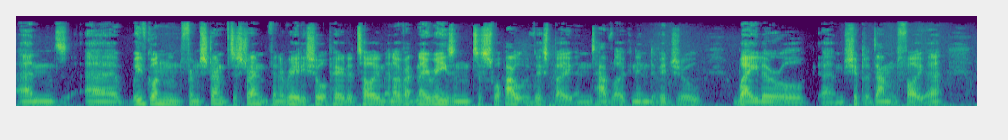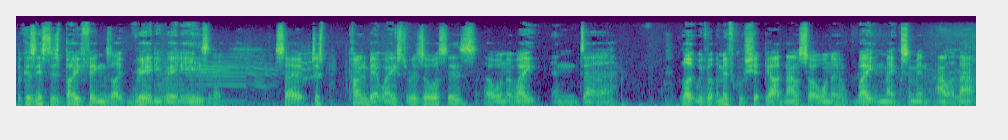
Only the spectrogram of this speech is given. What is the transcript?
and uh, we've gone from strength to strength in a really short period of time, and I've had no reason to swap out of this boat and have like an individual whaler or um, ship of the damned fighter, because this does both things like really, really easily. So just kind of be a waste of resources. I want to wait and uh, like we've got the mythical shipyard now, so I want to wait and make something out of that.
